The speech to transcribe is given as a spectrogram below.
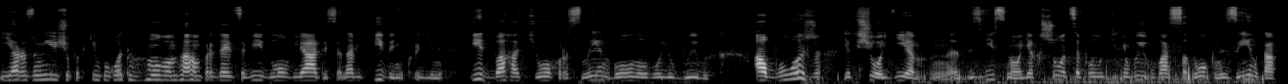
І я розумію, що по таким погодним умовам нам придеться відмовлятися, навіть південь України, від багатьох рослин вологолюбивих. Або ж, якщо є, звісно, якщо це полутіньовий у вас садок, низинка,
